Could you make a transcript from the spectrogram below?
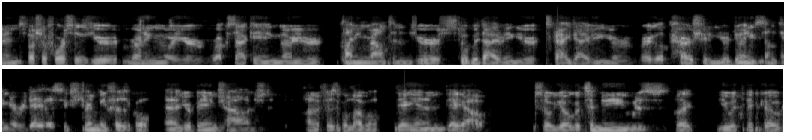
in special forces, you're running or you're rucksacking or you're climbing mountains, you're scuba diving, you're skydiving, you're regular parachuting. You're doing something every day that's extremely physical and you're being challenged on a physical level day in, day out. So yoga to me was like you would think of,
